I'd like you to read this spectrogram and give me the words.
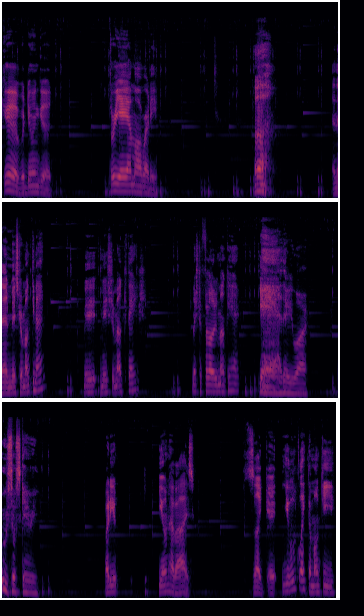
Good, we're doing good. 3 a.m. already. Ugh. And then Mr. Monkey Man? Mi- Mr. Monkey Face? Mr. Floaty Monkey Head? Yeah, there you are. Ooh, so scary. Why do you... You don't have eyes. It's like, it, you look like the monkey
